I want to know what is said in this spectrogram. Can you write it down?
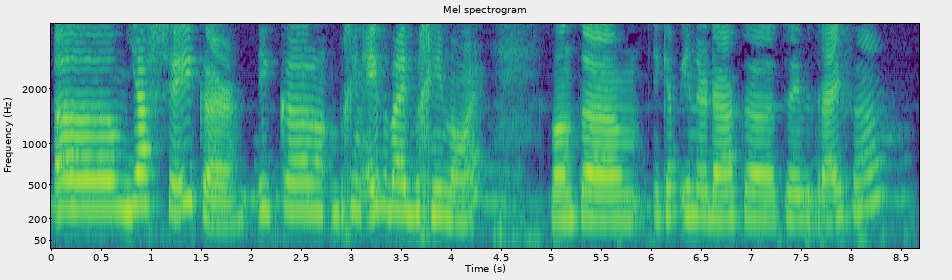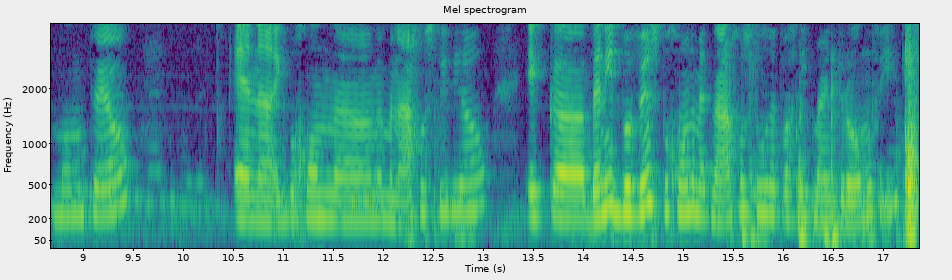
Ehm, ja, zeker. Ik eh, begin even bij het begin hoor. Want ehm, ik heb inderdaad eh, twee bedrijven momenteel. En eh, ik begon eh, met mijn nagelstudio. Ik eh, ben niet bewust begonnen met nagels doen. Het was niet mijn droom of iets.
